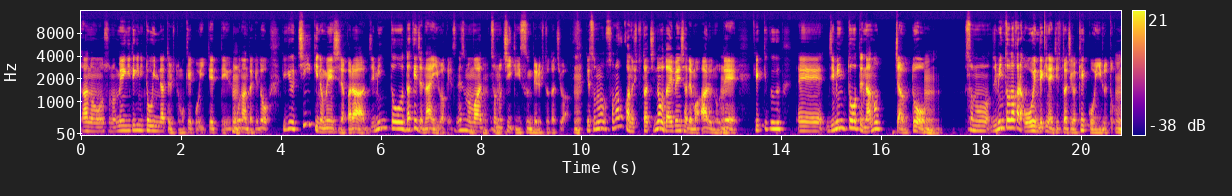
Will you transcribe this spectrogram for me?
あの、その名義的に党員になってる人も結構いてっていうところなんだけど、結局地域の名士だから自民党だけじゃないわけですね。その、まうんうんあ、その地域に住んでる人たちは。うんで、その、その他の人たちの代弁者でもあるので、結局、えー自民党って名乗っちゃうと、うん。その、自民党だから応援できないって人たちが結構いると。うん。う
